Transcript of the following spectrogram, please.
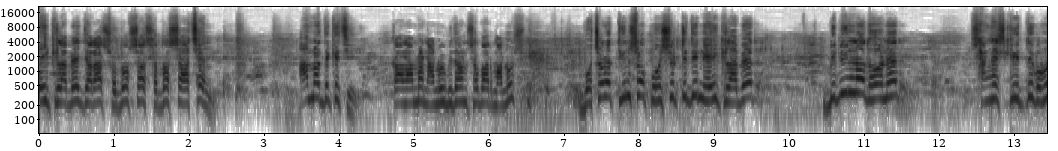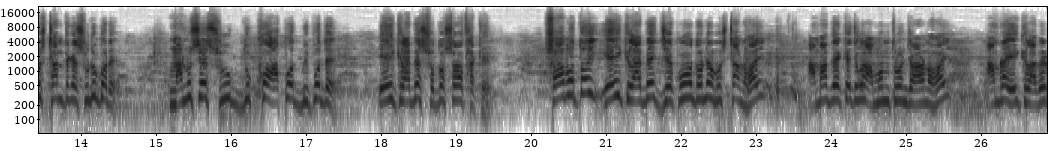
এই ক্লাবে যারা সদস্য সদস্য আছেন, আমরা দেখেছি, কারণ আমরা নানুর বিধানসভার মানুষ, বছরে তিনশো পঁয়ষট্টি দিন এই ক্লাবের বিভিন্ন ধরনের সাংস্কৃতিক অনুষ্ঠান থেকে শুরু করে মানুষের সুখ, দুঃখ, আপদ, বিপদে এই ক্লাবের সদস্যরা থাকে। স্বভাবতই এই ক্লাবে যে কোনো ধরনের অনুষ্ঠান হয়, আমাদেরকে যখন আমন্ত্রণ জানানো হয়, আমরা এই ক্লাবের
